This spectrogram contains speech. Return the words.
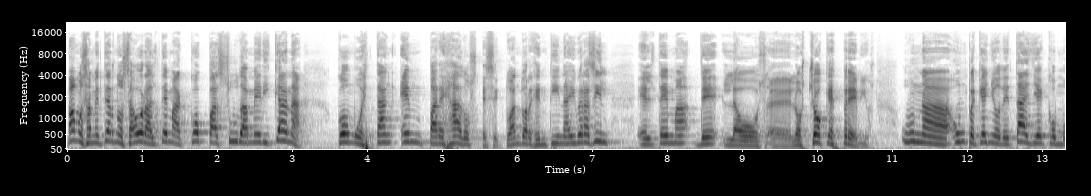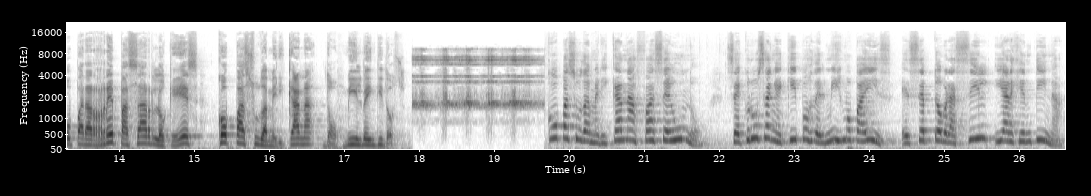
Vamos a meternos ahora al tema Copa Sudamericana. ¿Cómo están emparejados, exceptuando Argentina y Brasil, el tema de los, eh, los choques previos? Un pequeño detalle como para repasar lo que es Copa Sudamericana 2022. Copa Sudamericana fase 1. Se cruzan equipos del mismo país, excepto Brasil y Argentina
